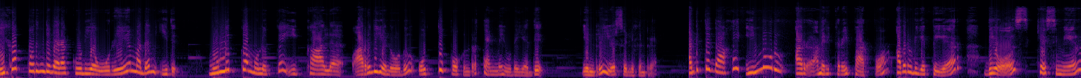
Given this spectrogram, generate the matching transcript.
மிக பொருந்து வரக்கூடிய ஒரே மதம் இது. முழுக்க முழுக்க இக்கால அறிவியலோடு ஒத்து போகின்ற தன்மையுடையது என்று இவர் சொல்லுகின்றார். அடுத்ததாக இன்னொரு அர்- அமெரிக்கரை பார்ப்போம். அவருடைய பெயர் தியோஸ் கெசிமிர்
